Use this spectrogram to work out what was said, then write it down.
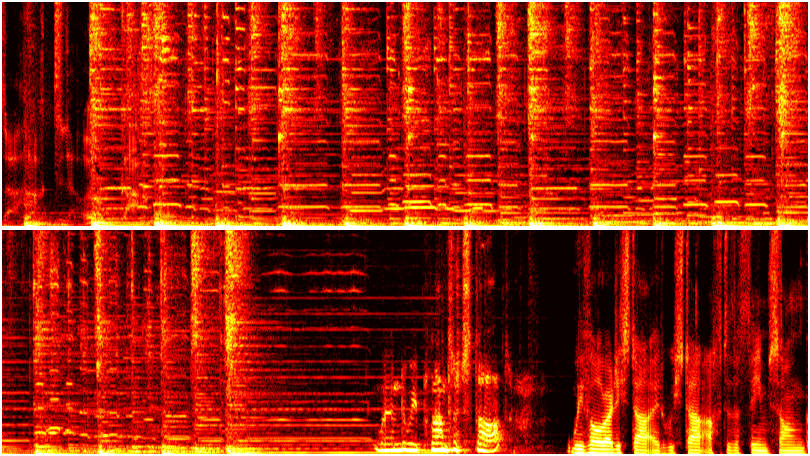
When do we plan to start? We've already started. We start after the theme song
